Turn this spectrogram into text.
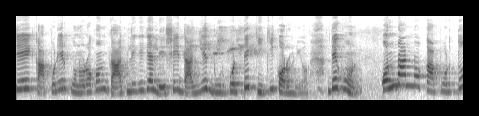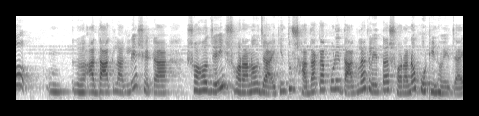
যে কাপড়ের কোনো রকম দাগ লেগে গেলে সেই দাগিয়ে দূর করতে কি কি করণীয়? দেখুন, অন্যান্য কাপড় তো দাগ লাগলে সেটা সহজেই সরানো যায়। কিন্তু সাদা কাপড়ে দাগ লাগলে তা সরানো কঠিন হয়ে যায়।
